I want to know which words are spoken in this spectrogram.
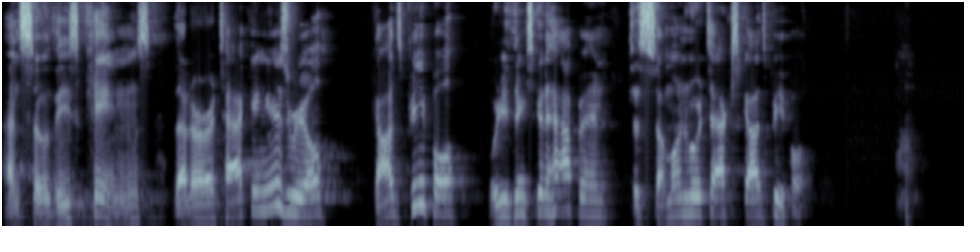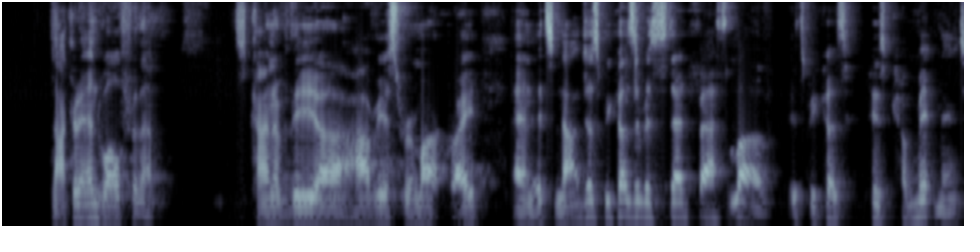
And so these kings that are attacking Israel, God's people, what do you think is going to happen to someone who attacks God's people? Not going to end well for them. It's kind of the uh, obvious remark, right? And it's not just because of his steadfast love, it's because his commitment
